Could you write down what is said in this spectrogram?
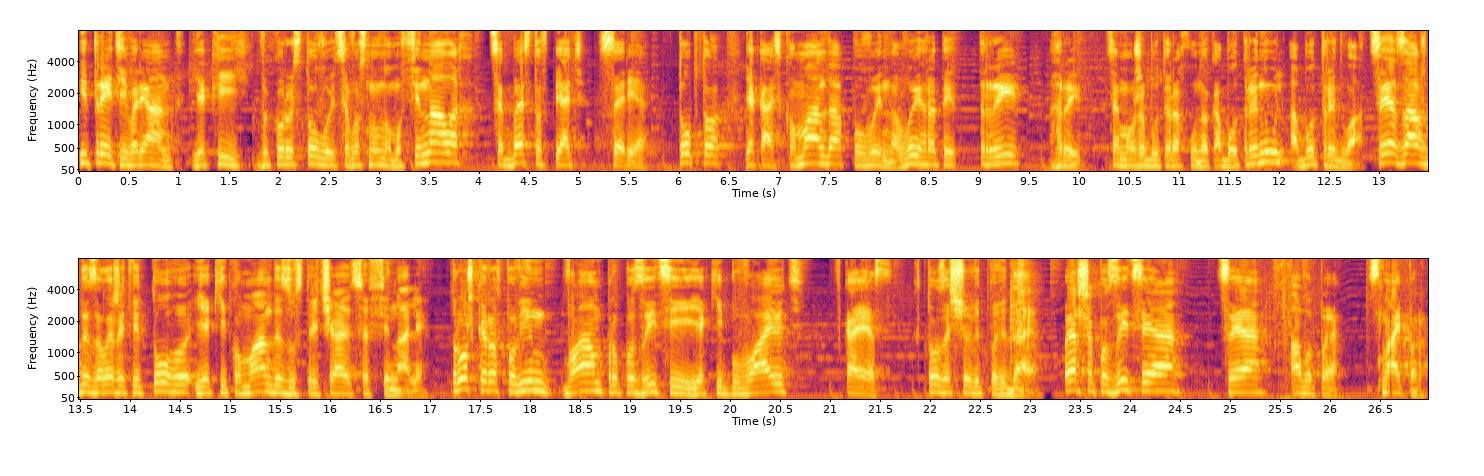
І третій варіант, який використовується в основному в фіналах, це Best of 5 серія. Тобто якась команда повинна виграти три гри. Це може бути рахунок або 3-0, або 3-2. Це завжди залежить від того, які команди зустрічаються в фіналі. Трошки розповім вам про позиції, які бувають в КС. Хто за що відповідає? Перша позиція це АВП. Снайпер.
